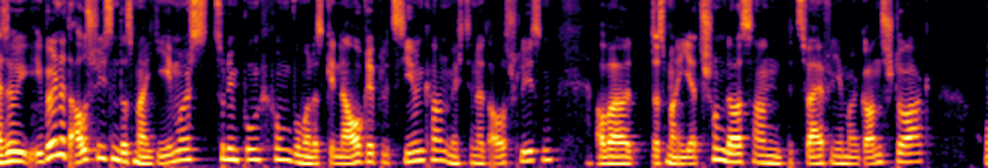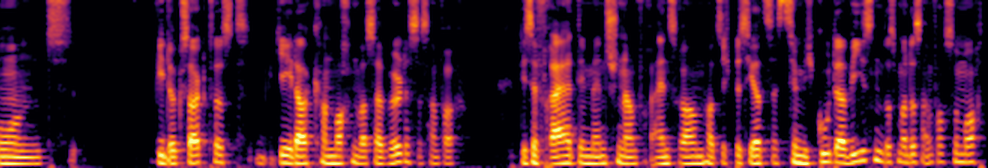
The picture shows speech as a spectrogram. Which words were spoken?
Also ich will nicht ausschließen, dass man jemals zu dem Punkt kommt, wo man das genau replizieren kann, möchte nicht ausschließen, aber dass man jetzt schon da sind, bezweifle ich mal ganz stark. Und wie du gesagt hast, jeder kann machen, was er will, das ist einfach diese Freiheit den Menschen einfach einzurauben, hat sich bis jetzt als ziemlich gut erwiesen, dass man das einfach so macht.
